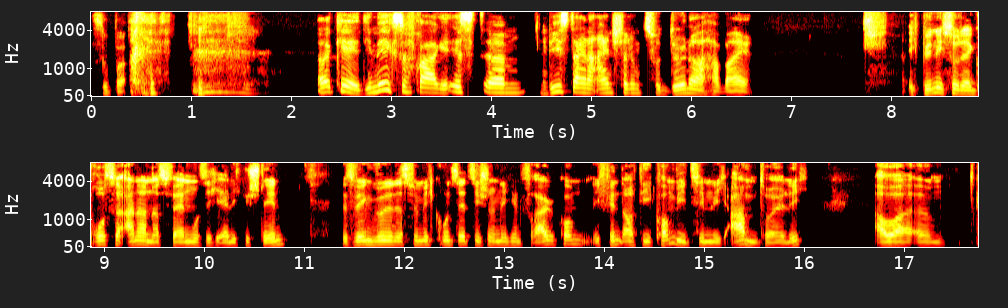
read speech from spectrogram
Super. okay, die nächste Frage ist, ähm, wie ist deine Einstellung zu Döner Hawaii? Ich bin nicht so der große Ananas-Fan, muss ich ehrlich gestehen. Deswegen würde das für mich grundsätzlich schon nicht in Frage kommen. Ich finde auch die Kombi ziemlich abenteuerlich. Aber ähm,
